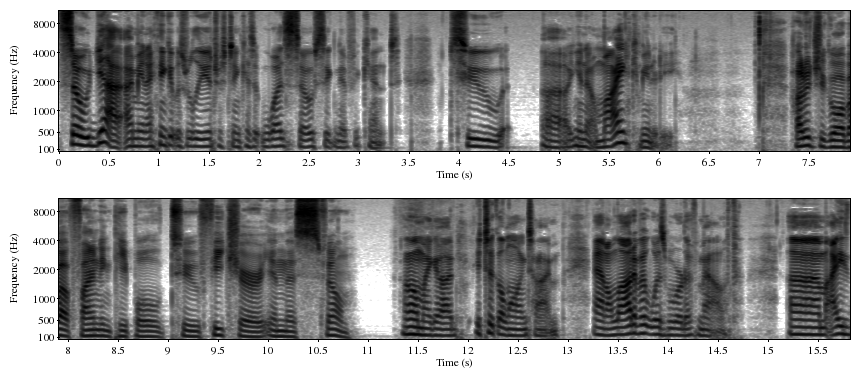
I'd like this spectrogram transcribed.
so yeah, I mean, I think it was really interesting because it was so significant to uh, you know my community. How did you go about finding people to feature in this film? Oh my God, it took a long time, and a lot of it was word of mouth. Um, I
